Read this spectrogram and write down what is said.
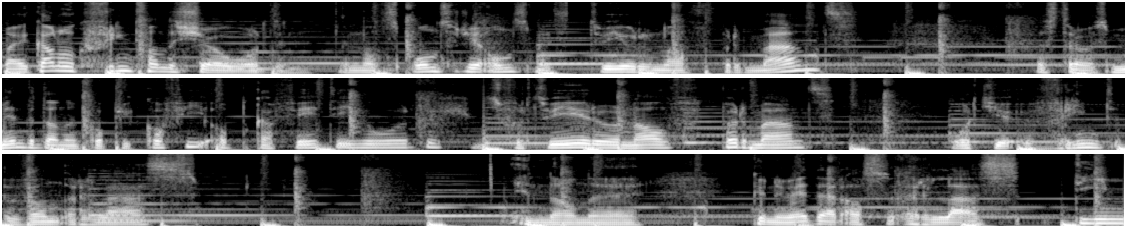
Maar je kan ook vriend van de show worden. En dan sponsor je ons met 2,5 euro per maand. Dat is trouwens minder dan een kopje koffie op café tegenwoordig. Dus voor 2,5 euro per maand word je vriend van Relaas. En dan uh, kunnen wij daar als Relaas-team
